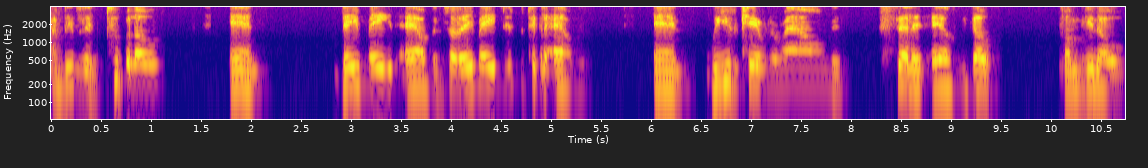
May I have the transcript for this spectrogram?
I believe it was in Tupelo, and they made Alvin. So they made this particular album, and we used to carry it around and sell it as we go, from you know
